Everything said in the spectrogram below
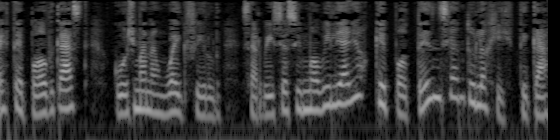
este podcast Cushman ⁇ Wakefield, servicios inmobiliarios que potencian tu logística.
